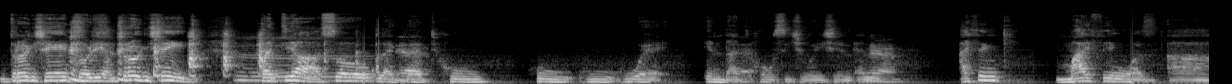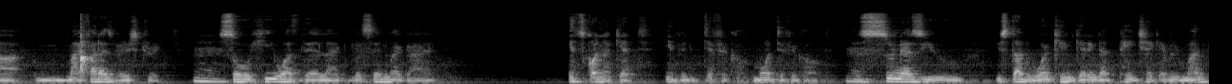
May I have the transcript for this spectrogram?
I'm throwing shade, Cody. I'm throwing shade. But mm. yeah, so like Yeah. that who who who who were in that Yeah. whole situation and Yeah. I think my thing was uh my father is very strict. So he was there like, listen, my guy, it's gonna get even difficult, more difficult. As soon as you you start working, getting that paycheck every month,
